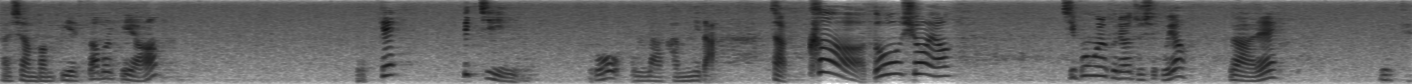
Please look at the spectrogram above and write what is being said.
다시 한번 B에 써볼게요. 이렇게 삐침으로 올라갑니다. 자, 크도 쉬워요. 지붕을 그려주시고요. 그 아래 이렇게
